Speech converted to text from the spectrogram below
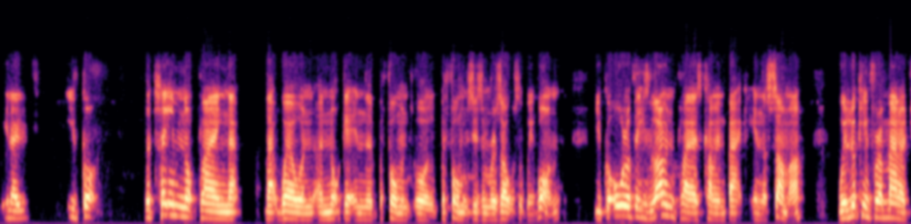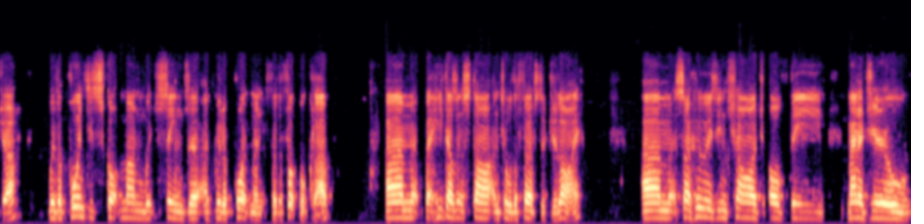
you know, you've got the team not playing that that well and, and not getting the performance or performances and results that we want. You've got all of these loan players coming back in the summer. We're looking for a manager. We've appointed Scott Munn, which seems a, a good appointment for the football club. Um, but he doesn't start until the 1st of July. Um, so, who is in charge of the managerial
